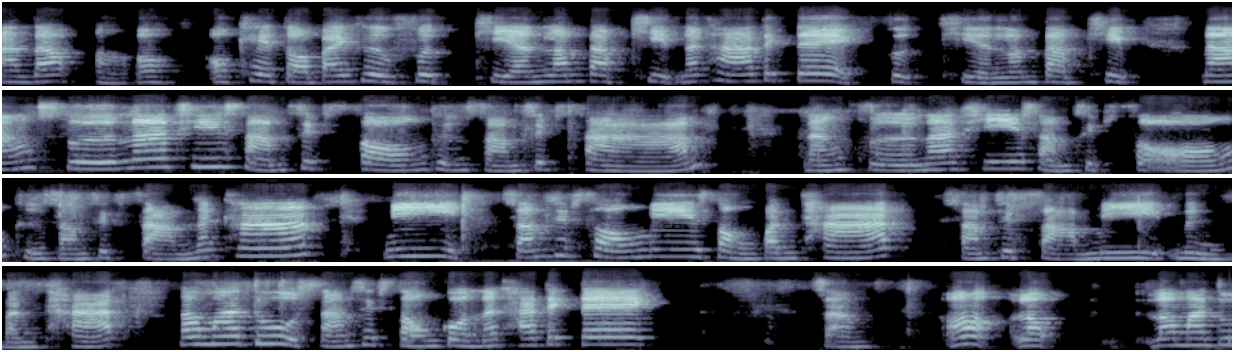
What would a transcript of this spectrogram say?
อ่านตามอ๋ออ๋อโอเค ต่อไปคือฝึกเขียนลำดับขีดนะคะ เด็กๆ ฝึกเขียนลำดับขีด หนังสือหน้าที่ 32ถึง33 หนังสือหน้าที่ 32ถึง33 นะคะ มี 32 มี 2 บรรทัด 33 มี 1 บรรทัด เรามาดู 32ก่อนนะคะ เด็กๆสามอ๋อเราเรามาดู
